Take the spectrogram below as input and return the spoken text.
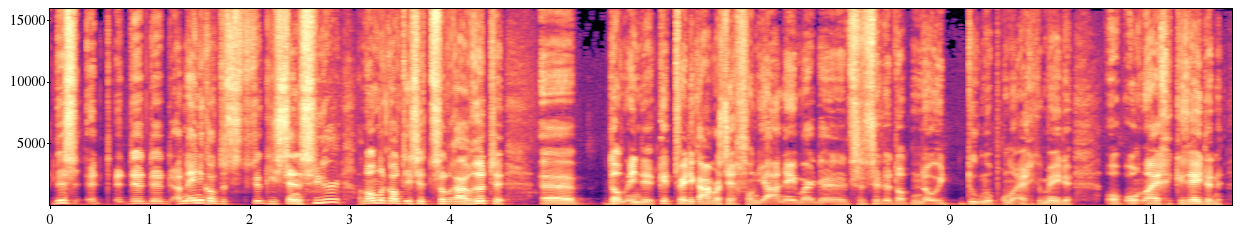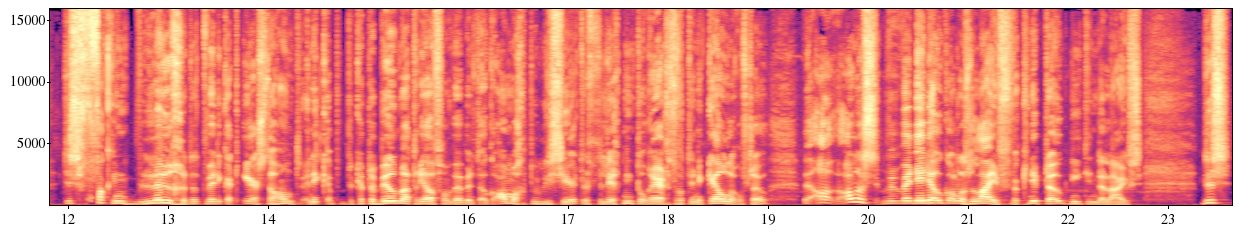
Dus het, de, de, aan de ene kant is het een stukje censuur. Aan de andere kant is het zodra Rutte dan in de Tweede Kamer zegt van. Ja, nee, maar ze zullen dat nooit doen op oneigen mede. Op oneigen redenen. Het is fucking leugen, dat weet ik uit eerste hand. En ik heb, ik heb er beeldmateriaal van. We hebben het ook allemaal gepubliceerd. Dus er ligt niet nog ergens wat in de kelder of zo. Alles, wij deden ook alles live. We knipten ook niet in de lives. Dus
